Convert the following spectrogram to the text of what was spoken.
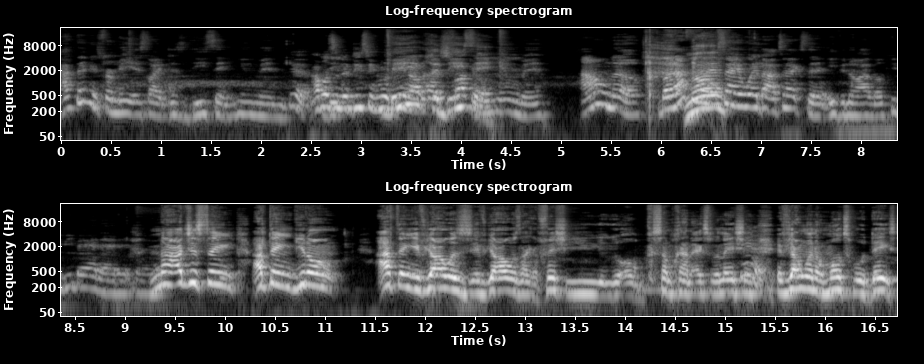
I think it's for me. It's like just decent human. Yeah, I wasn't a decent human being. being I a was just decent fucking. human. I don't know, but I feel No. the same way about texting. Even though I low key be bad at it. But no, I just think I think you don't. I think if y'all was if y'all was like official, you, you owe oh, some kind of explanation. Yeah. If y'all went on multiple dates,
